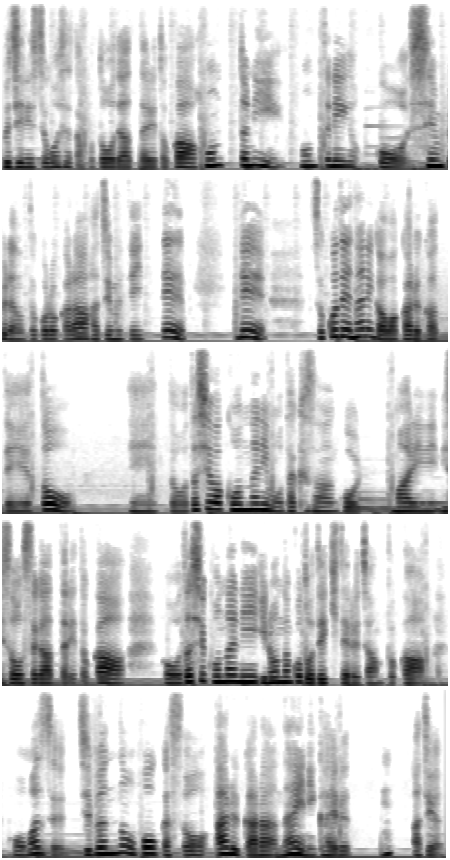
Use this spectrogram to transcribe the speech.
無事に過ごせたことであったりとか本当に本当にこうシンプルなところから始めていってでそこで何がわかるかっていうと,、えーと、私はこんなにもたくさんこう周りにリソースがあったりとかこう私こんなにいろんなことできてるじゃんとかこうまず自分のフォーカスをあるからないに変えるん？あ違う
